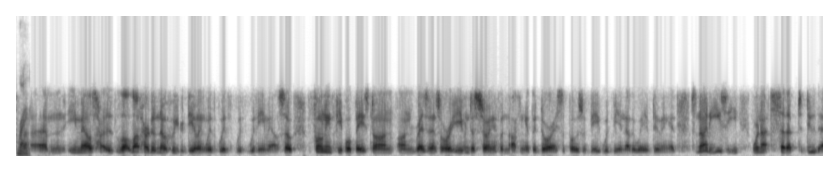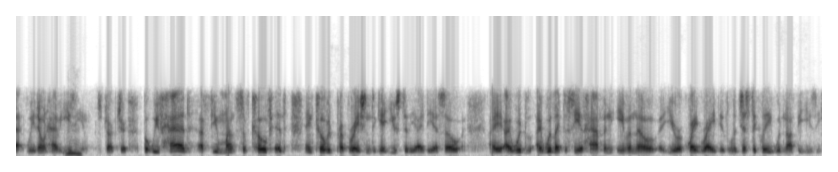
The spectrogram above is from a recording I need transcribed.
Right. Um, emails a lot harder to know who you're dealing with with with, with email. So phoning people based on on residence or even just showing up and knocking at the door, I suppose would be would be another way of doing it. It's not easy. We're not set up to do that. We don't have easy mm. infrastructure. But we've had a few months of COVID and COVID preparation to get used to the idea. So I, I would I would like to see it happen, even though you are quite right. It logistically would not be easy.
